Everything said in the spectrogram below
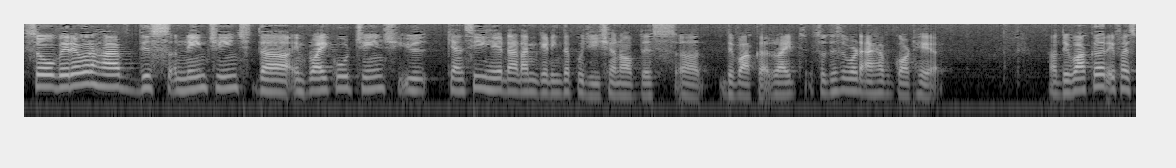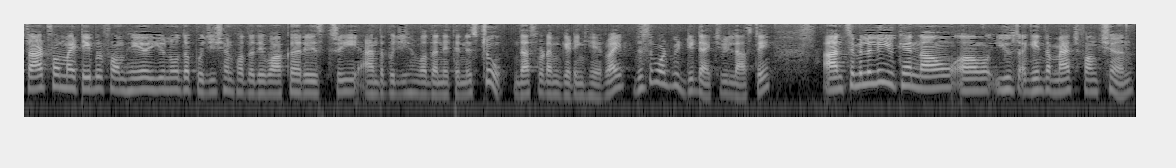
So wherever I have this name change the employee code change you can see here that I'm getting the position of this uh, Divakar right? So this is what I have got here. Now Divakar if I start from my table from here you know the position for the Divakar is 3 and the position for the Nitin is 2 that's what I'm getting here right? This is what we did actually last day. And similarly you can now uh, use again the match function.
